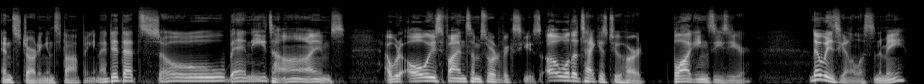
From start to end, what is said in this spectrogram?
and starting and stopping. And I did that so many times. I would always find some sort of excuse. Oh, well, the tech is too hard. Blogging's easier. Nobody's going to listen to me.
